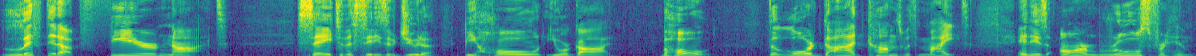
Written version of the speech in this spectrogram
Lift it up, fear not. Say to the cities of Judah, Behold your God. Behold, the Lord God comes with might, and his arm rules for him.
